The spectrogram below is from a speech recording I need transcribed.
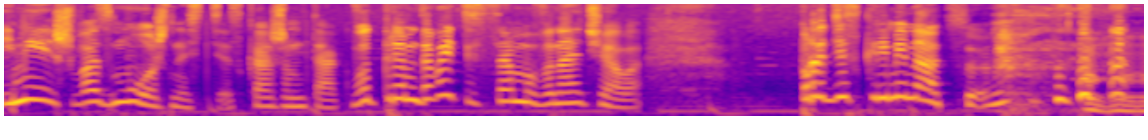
имеешь возможности, скажем так. Вот прям давайте с самого начала. Про дискриминацию. Ага.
